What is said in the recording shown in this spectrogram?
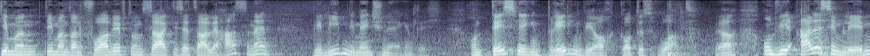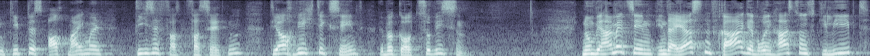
die man, die man dann vorwirft und sagt, ist jetzt alle Hass. Nein, wir lieben die Menschen eigentlich. Und deswegen predigen wir auch Gottes Wort. Ja? Und wie alles im Leben gibt es auch manchmal diese Facetten, die auch wichtig sind, über Gott zu wissen. Nun, wir haben jetzt in, in der ersten Frage, worin hast du uns geliebt,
